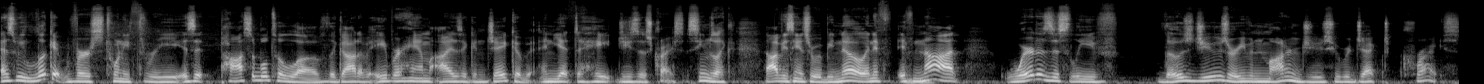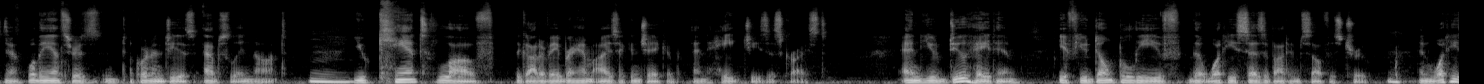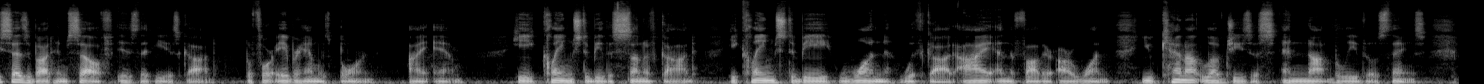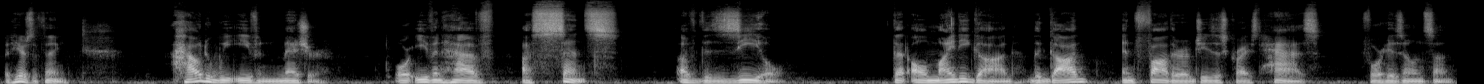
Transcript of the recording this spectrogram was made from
As we look at verse 23, is it possible to love the God of Abraham, Isaac, and Jacob and yet to hate Jesus Christ? It seems like the obvious answer would be no. And if, if not, where does this leave those Jews or even modern Jews who reject Christ? Yeah. Well, the answer is, according to Jesus, absolutely not. Hmm. You can't love the God of Abraham, Isaac, and Jacob and hate Jesus Christ. And you do hate him if you don't believe that what he says about himself is true. Hmm. And what he says about himself is that he is God. Before Abraham was born, I am. He claims to be the Son of God. He claims to be one with God. I and the Father are one. You cannot love Jesus and not believe those things. But here's the thing how do we even measure or even have a sense of the zeal that Almighty God, the God and Father of Jesus Christ, has for his own Son?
